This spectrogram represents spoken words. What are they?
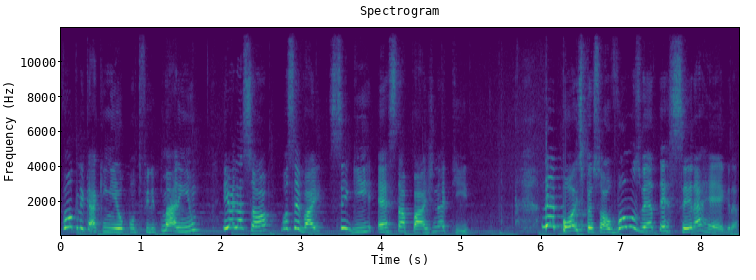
vou clicar aqui em eu.felipe Marinho e olha só, você vai seguir esta página aqui. Depois, pessoal, vamos ver a terceira regra.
